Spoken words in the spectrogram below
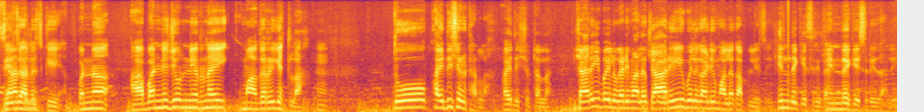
ते झालंच की. पण आबांनी जो निर्णय माघारी घेतला तो फायदेशीर ठरला. फायदेशीर ठरला. चारही बैलगाडी मालक चारही बैलगाडी मालक आपलेच. हिंद केसरी. हिंद केसरी झाले.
